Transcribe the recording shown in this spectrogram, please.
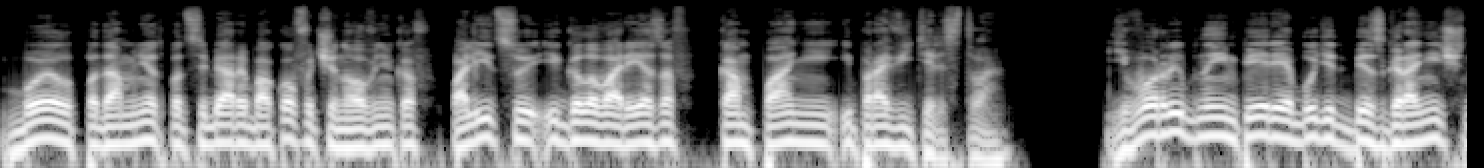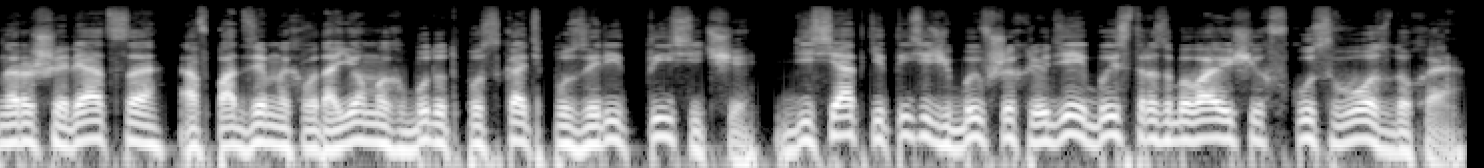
Бойл подомнет под себя рыбаков и чиновников, полицию и головорезов, компании и правительство. Его рыбная империя будет безгранично расширяться, а в подземных водоемах будут пускать пузыри тысячи, десятки тысяч бывших людей, быстро забывающих вкус воздуха.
